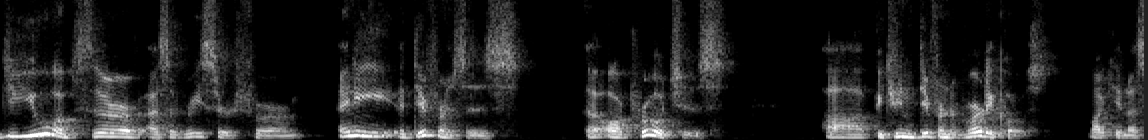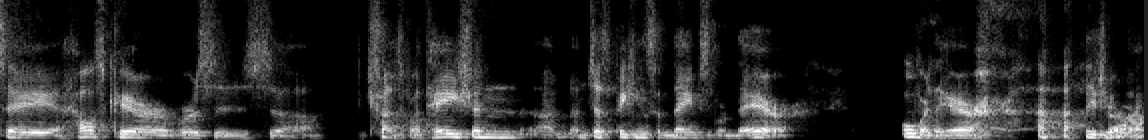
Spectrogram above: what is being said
do you observe as a research firm any differences uh, or approaches uh, between different verticals? Like you know say healthcare versus uh, transportation. I'm, I'm, just picking some names from there over there literally.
